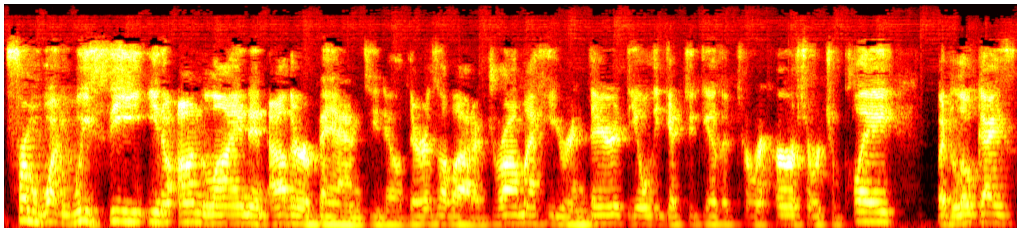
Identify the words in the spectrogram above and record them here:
from what we see, you know, online and other bands, you know, there is a lot of drama here and there. They only get together to rehearse or to play. But look, guys,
